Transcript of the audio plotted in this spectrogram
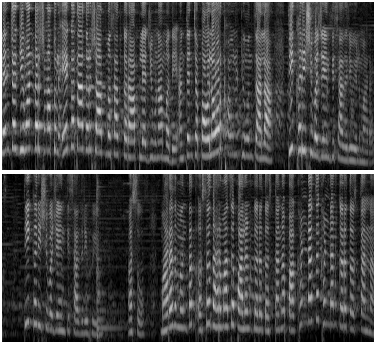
त्यांच्या जीवन दर्शनातून एकच आदर्श आत्मसात करा आपल्या जीवनामध्ये आणि त्यांच्या पावलावर पाऊल ठेवून चाला. ती खरी शिवजयंती साजरी होईल महाराज. ती खरी शिवजयंती साजरी होईल. असो. महाराज म्हणतात असं धर्माचं पालन करत असताना पाखंडाचं खंडन करत असताना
